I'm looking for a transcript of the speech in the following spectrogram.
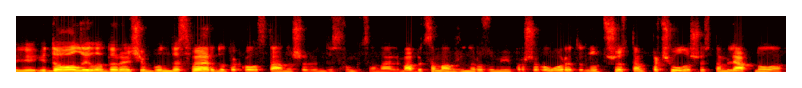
і, і довалила, до речі, Бундесвер до такого стану, що він дисфункціональний. Мабуть, сама вже не розуміє, про що говорити. Ну, щось там почуло, щось там ляпнуло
